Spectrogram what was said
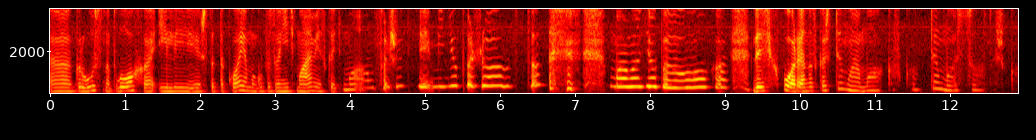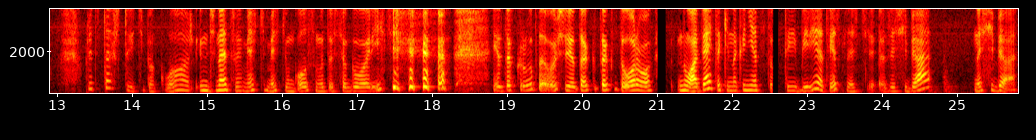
э, грустно, плохо или что-то такое, я могу позвонить маме и сказать, мам, пожалей меня, пожалуйста. Мама, все плохо. До сих пор. И она скажет, ты моя маковка, ты мое солнышко представь, что я тебя глажу. И начинает своим мягким-мягким голосом это все говорить. Это круто вообще, так, так здорово. Ну, опять-таки, наконец-то, ты бери ответственность за себя на себя.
